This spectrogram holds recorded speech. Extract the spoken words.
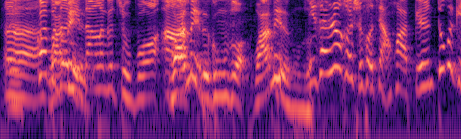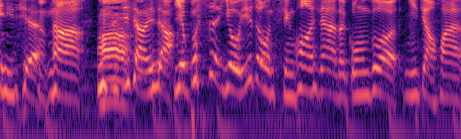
嗯呃怪不得你当了个主播啊。完美的工作，完美的工作你。在任何时候讲话，别人都会给你钱。那你仔细想一想，也不是有一种情况下的工作，你讲话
